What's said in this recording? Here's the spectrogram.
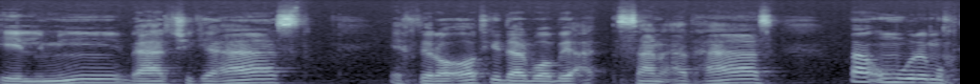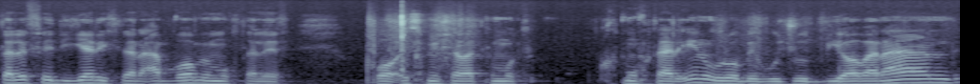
علمی و هرچی که هست اختراعاتی که در باب صنعت هست و امور مختلف دیگری که در ابواب مختلف باعث می شود که مخترعین او رو به وجود بیاورند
